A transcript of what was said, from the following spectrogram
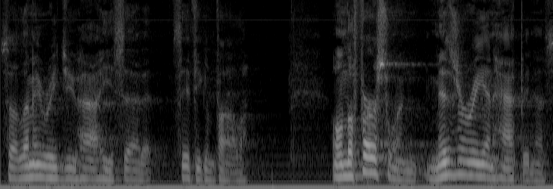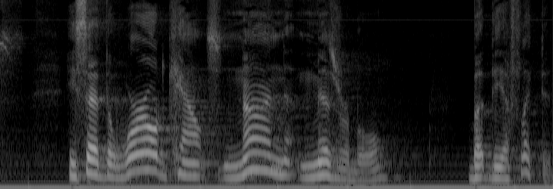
So let me read you how he said it. See if you can follow. On the first one, misery and happiness, he said, The world counts none miserable but the afflicted,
